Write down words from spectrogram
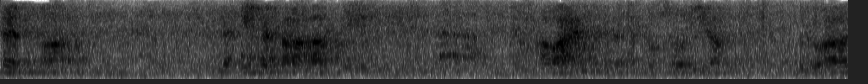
سابقة التي ذكرها في القواعد الأصولية كلها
